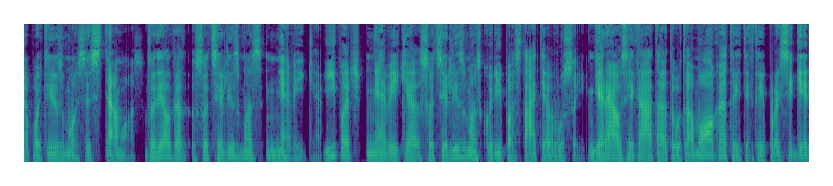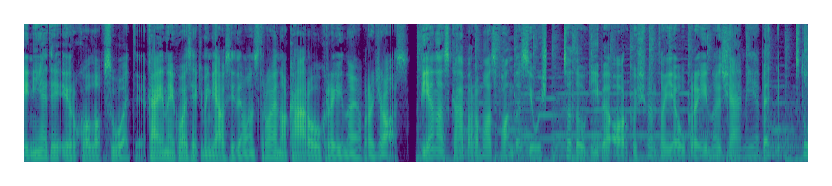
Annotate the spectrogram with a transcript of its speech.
nepotizmo sistemos? Todėl, kad socializmas neveikia. Ypač neveikia socializmas, kurį pastatė rusai. Geriausiai, ką ta tauta moka, tai tik tai prasigerinėti ir kolapsuoti. Ką jinai kuo sėkmingiausiai demonstruoja nuo karo Ukrainoje pradžios. Vienas ką paramos fondas jau užtiso daugybę orkų šventoje Ukrainos žemėje, bet tų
